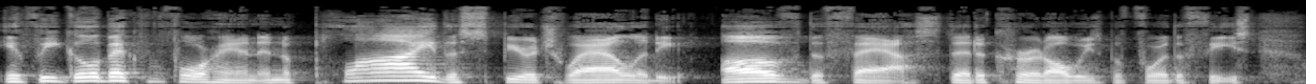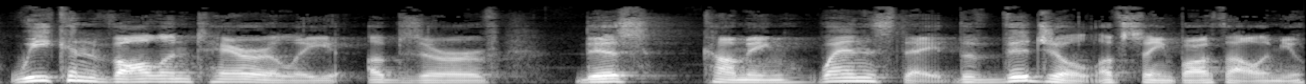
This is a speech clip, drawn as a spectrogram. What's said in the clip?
if we go back beforehand and apply the spirituality of the fast that occurred always before the feast, we can voluntarily observe this coming Wednesday, the vigil of St. Bartholomew,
